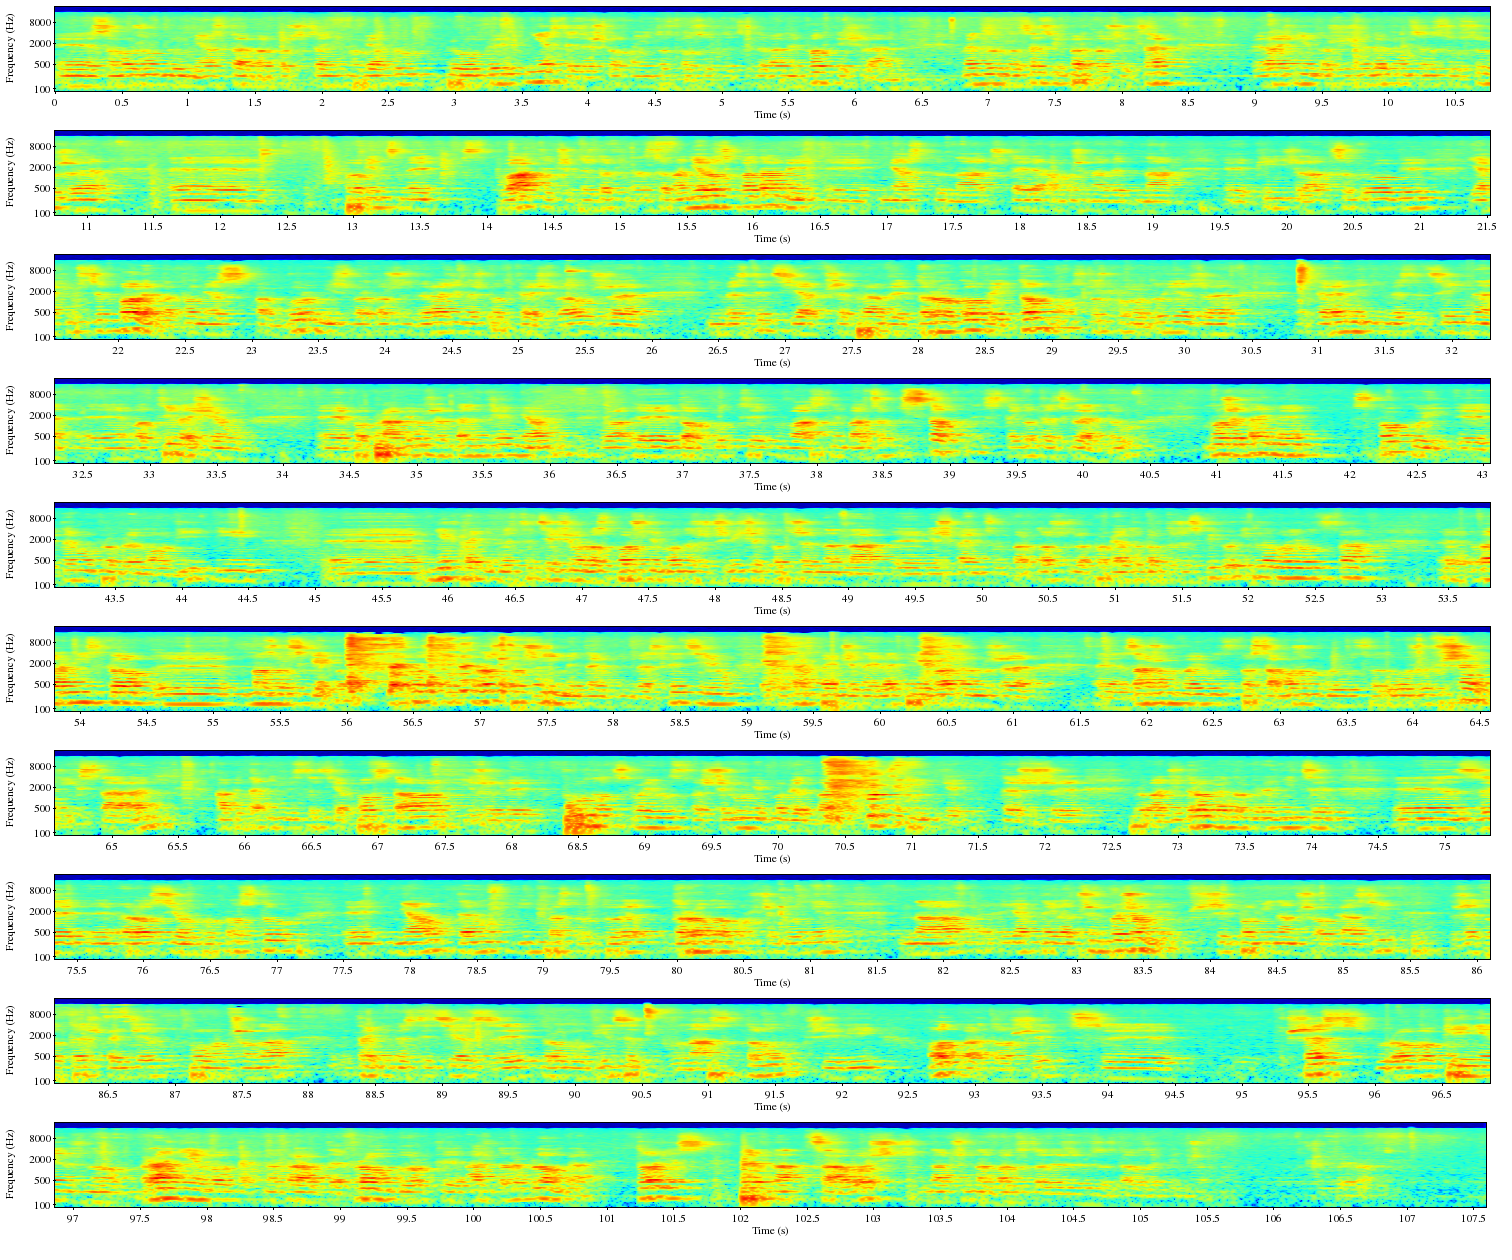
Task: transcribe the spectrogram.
y, samorządu miasta Bartoszyca i powiatu byłoby nie stać. Zresztą oni to w sposób zdecydowany podkreślali. Będąc na sesji w Bartoszycach, wyraźnie doszliśmy do konsensusu, że e, powiedzmy spłaty czy też dofinansowanie rozkładamy e, miastu na 4, a może nawet na e, 5 lat, co byłoby jakimś symbolem. Natomiast pan burmistrz Bartoszyc wyraźnie też podkreślał, że inwestycja przeprawy drogowej do mostu spowoduje, że tereny inwestycyjne e, o tyle się e, poprawią, że będzie miał y, dochód własny bardzo istotny. Z tego też względu może dajmy spokój y, temu problemowi i e, niech ta inwestycja się rozpocznie, bo ona rzeczywiście jest potrzebna dla mieszkańców Bartoszy, dla powiatu bartoszyckiego i dla województwa warmińsko-mazurskiego. Po prostu rozpocznijmy tę inwestycję tak będzie najlepiej. Uważam, że e, Zarząd Województwa, Samorząd Województwa dołożył wszelkich starań, aby ta inwestycja powstała i żeby północ województwa, szczególnie powiat bartoszycki, gdzie też y, prowadzi drogę do granicy y, z Rosją, po prostu miał tę infrastrukturę drogową szczególnie na jak najlepszym poziomie. Przypominam przy okazji, że to też będzie połączona ta inwestycja z drogą 512, czyli od Bartoszyc y, przez Górowo, Pieniężno, Braniewo, tak naprawdę Fromburg, aż do Elbląga. To jest pewna całość, na czym nam bardzo zależy, żeby zostało zakończone. Dziękuję bardzo.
